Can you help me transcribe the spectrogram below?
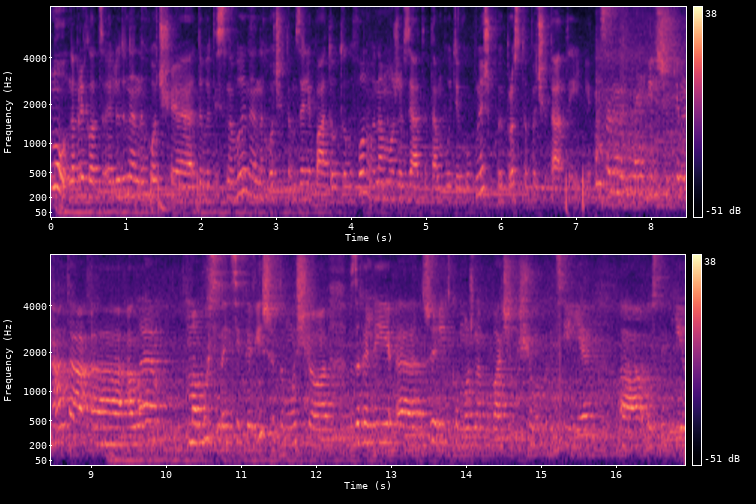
Ну, наприклад, людина не хоче дивитись новини, не хоче там заліпати у телефон. Вона може взяти там будь-яку книжку і просто почитати її. Це найбільша кімната, е, але мабуть найцікавіше, тому що взагалі дуже рідко можна побачити, що в укритті є ось такі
